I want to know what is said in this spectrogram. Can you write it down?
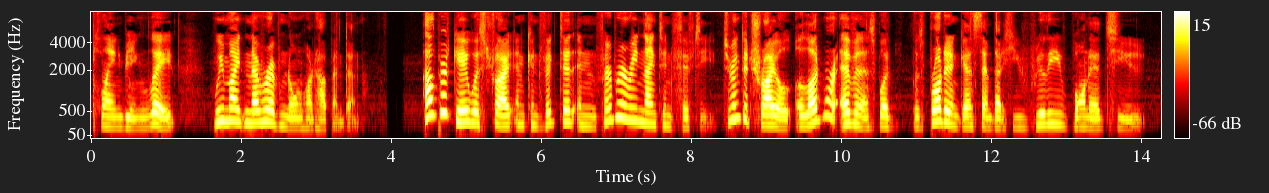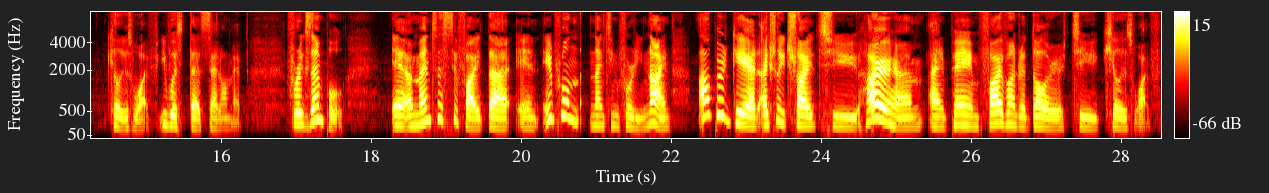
plane being late, we might never have known what happened then. Albert Guay was tried and convicted in February 1950. During the trial, a lot more evidence was brought in against him that he really wanted to kill his wife. He was dead set on it. For example, a man testified that in April 1949, Albert Guay had actually tried to hire him and pay him $500 to kill his wife.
